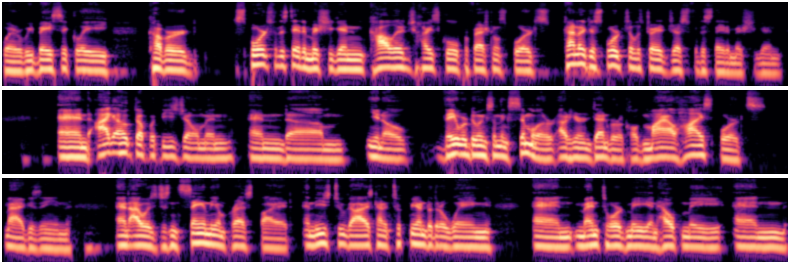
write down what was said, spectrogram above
where we basically covered sports for the state of Michigan, college, high school, professional sports, kind of like a Sports Illustrated just for the state of Michigan. And I got hooked up with these gentlemen, and um, you know they were doing something similar out here in Denver called Mile High Sports Magazine, and I was just insanely impressed by it. And these two guys kind of took me under their wing and mentored me and helped me. And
